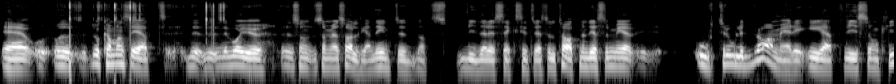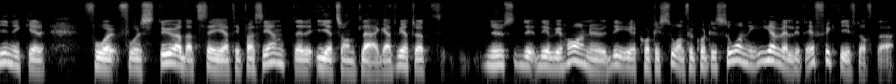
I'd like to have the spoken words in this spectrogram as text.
Eh, och, och, då kan man säga att det, det var ju, som, som, jag sa lite grann, det är inte något vidare sexigt resultat, men det som är otroligt bra med det är att vi som kliniker får, får stöd att säga till patienter i ett sådant läge att vet du att nu, det, det, vi har nu det är kortison, för kortison är väldigt effektivt ofta.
